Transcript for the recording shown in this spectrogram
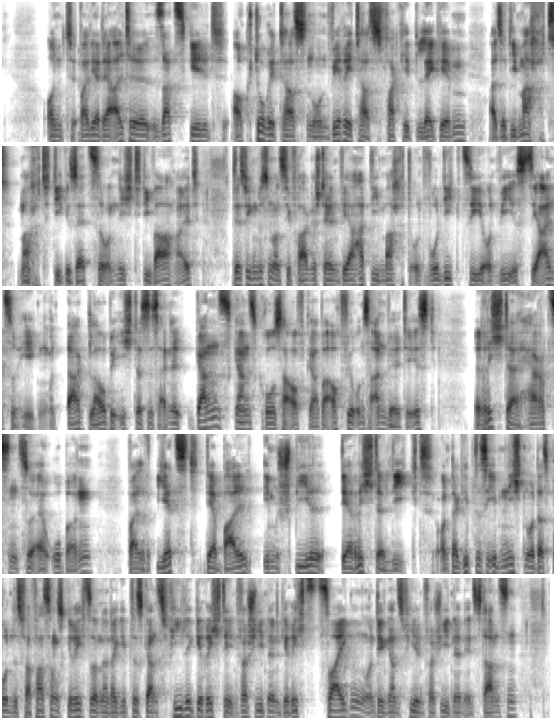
Und weil ja der alte Satz gilt, auctoritas non veritas facit legem, also die Macht macht die Gesetze und nicht die Wahrheit, Deswegen müssen wir uns die Frage stellen, wer hat die Macht und wo liegt sie und wie ist sie einzuhegen? Und da glaube ich, dass es eine ganz, ganz große Aufgabe auch für uns Anwälte ist, Richterherzen zu erobern, weil jetzt der Ball im Spiel der Richter liegt. Und da gibt es eben nicht nur das Bundesverfassungsgericht, sondern da gibt es ganz viele Gerichte in verschiedenen Gerichtszweigen und in ganz vielen verschiedenen Instanzen.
